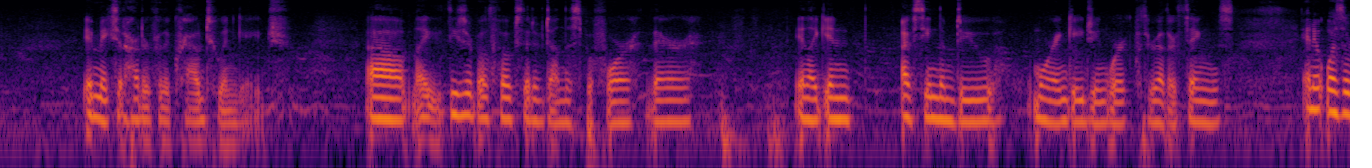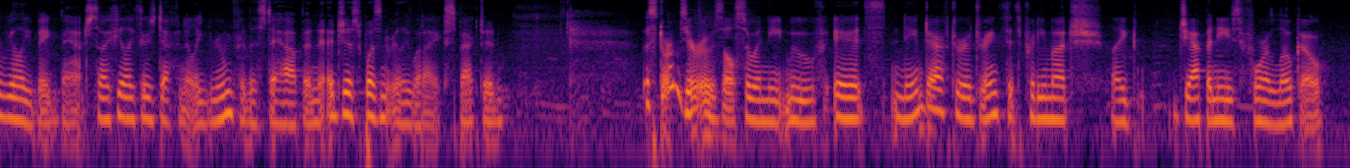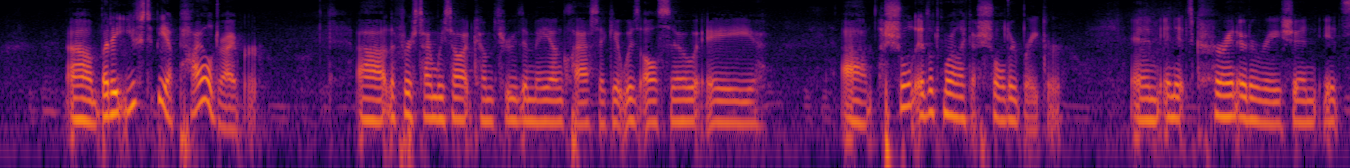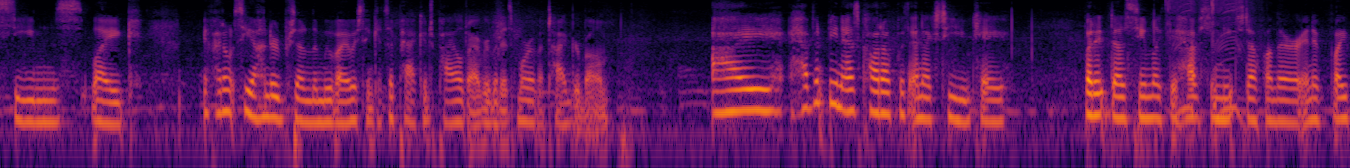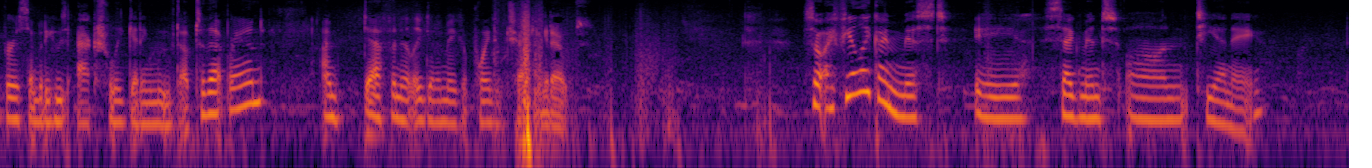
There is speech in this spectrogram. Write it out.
it makes it harder for the crowd to engage. Uh, like these are both folks that have done this before. They're in like in I've seen them do more engaging work through other things. And it was a really big match, so I feel like there's definitely room for this to happen. It just wasn't really what I expected. The Storm Zero is also a neat move. It's named after a drink that's pretty much like Japanese for loco, Uh, but it used to be a pile driver. Uh, the first time we saw it come through the Mae Young Classic, it was also a, uh, a shoulder. It looked more like a shoulder breaker, and in its current iteration, it seems like if I don't see 100% of the move, I always think it's a package pile driver, but it's more of a Tiger Bomb. I haven't been as caught up with NXT UK, but it does seem like they have some neat stuff on there. And if Viper is somebody who's actually getting moved up to that brand, I'm definitely going to make a point of checking it out. So I feel like I missed a segment on TNA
